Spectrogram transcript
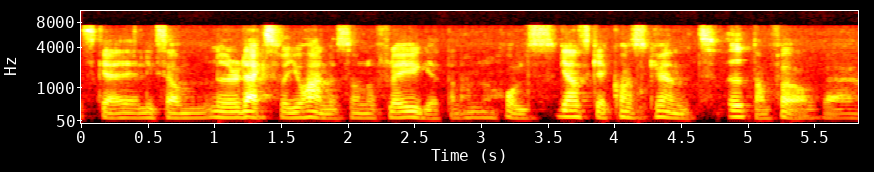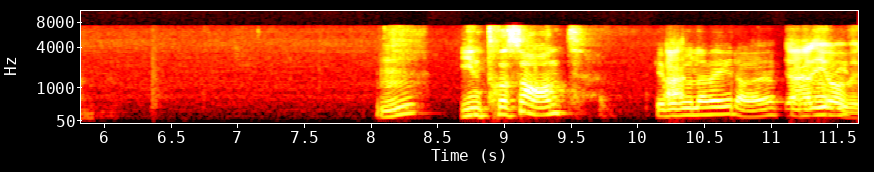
ska liksom, nu är det dags för Johannesson och flyget. Han hålls ganska konsekvent utanför. Eh. Mm. Intressant. Ska vi rulla vidare? Ja, det, gör vi.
